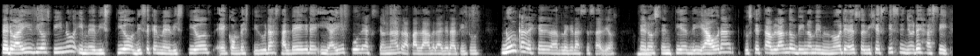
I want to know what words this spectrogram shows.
Pero ahí Dios vino y me vistió, dice que me vistió eh, con vestiduras alegres y ahí pude accionar la palabra gratitud. Nunca dejé de darle gracias a Dios, pero se entiende. Y ahora que usted está hablando, vino a mi memoria eso y dije, sí, Señor, es así.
